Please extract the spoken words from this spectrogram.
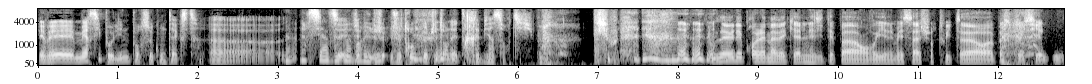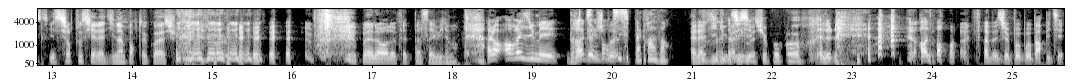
Eh ben, merci Pauline pour ce contexte. Euh, Merci à vous de c'est- m'avoir je, aidé. je- je trouve que tu t'en es très bien sorti. Si vous avez des problèmes avec elle, n'hésitez pas à envoyer les messages sur Twitter, euh, parce que si elle, si- surtout si elle a dit n'importe quoi sur. Mais non, ne faites pas ça évidemment. Alors, en résumé, Dragon C'est Ball. gentil, c'est pas grave. Hein. Elle a dit du Ah, mal si, de si. Monsieur Popo. Elle- oh non, pas Popo, par pitié.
